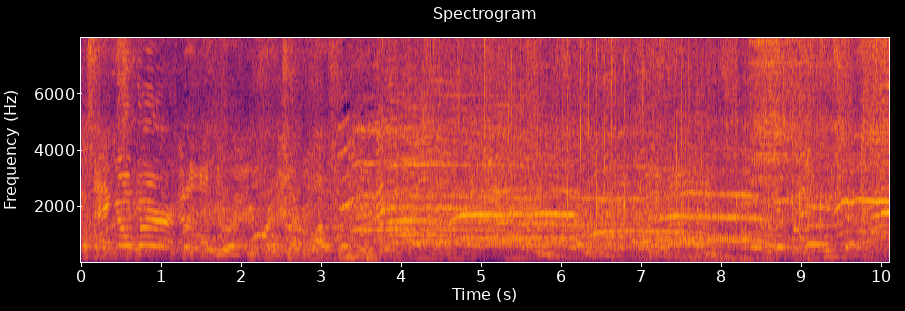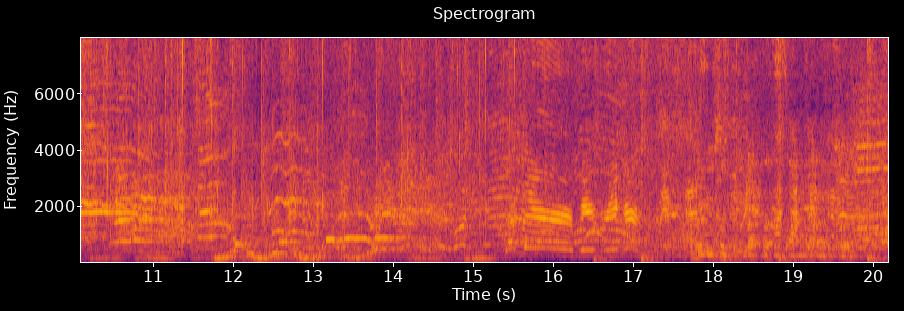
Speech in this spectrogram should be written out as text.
To say happy birthday to our good friend Jeremy right I'm gonna do something we've not done in a so.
